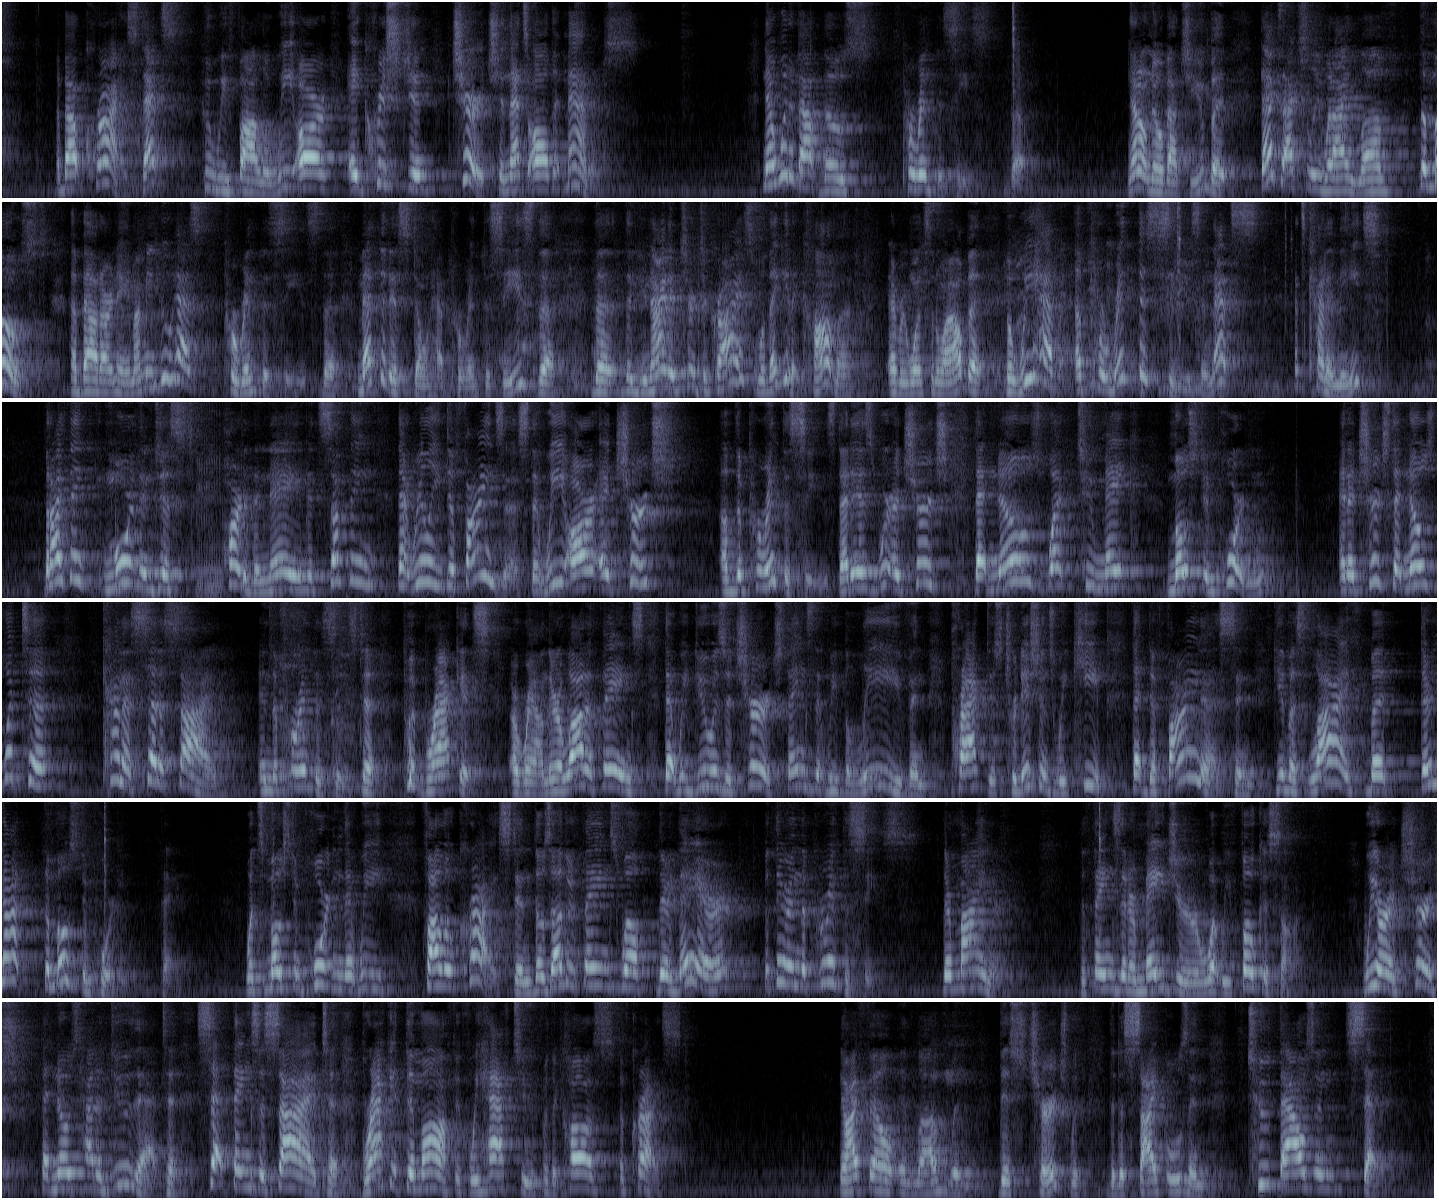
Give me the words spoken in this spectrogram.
about Christ. That's who we follow. We are a Christian church, and that's all that matters. Now, what about those parentheses, though? I don't know about you, but that's actually what I love the most about our name. I mean, who has parentheses? The Methodists don't have parentheses. The, the, the United Church of Christ, well, they get a comma every once in a while, but, but we have a parentheses, and that's, that's kind of neat. But I think more than just part of the name, it's something that really defines us that we are a church of the parentheses. That is, we're a church that knows what to make most important and a church that knows what to kind of set aside in the parentheses to put brackets around. There are a lot of things that we do as a church, things that we believe and practice, traditions we keep that define us and give us life, but they're not the most important thing. What's most important that we follow Christ. And those other things, well, they're there, but they're in the parentheses. They're minor. The things that are major are what we focus on. We are a church that knows how to do that, to set things aside, to bracket them off if we have to for the cause of Christ. Now, I fell in love with this church, with the disciples in 2007.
